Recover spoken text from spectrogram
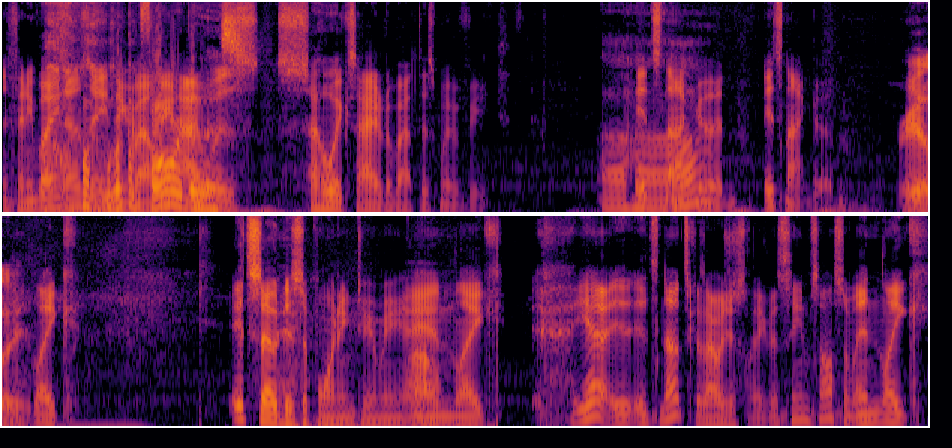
If anybody knows anything looking about me, I this. was so excited about this movie. uh-huh. It's not good. It's not good. Really? Like, it's so disappointing to me, Wow. and like, yeah, it, it's nuts because I was just like, this seems awesome, and like,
